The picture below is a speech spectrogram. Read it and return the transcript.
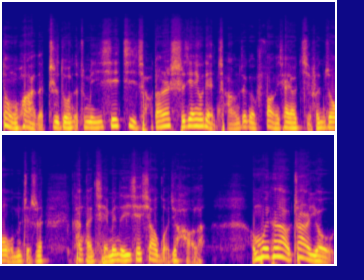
动画的制作的这么一些技巧。当然时间有点长，这个放一下要几分钟，我们只是看看前面的一些效果就好了。我们会看到这儿有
